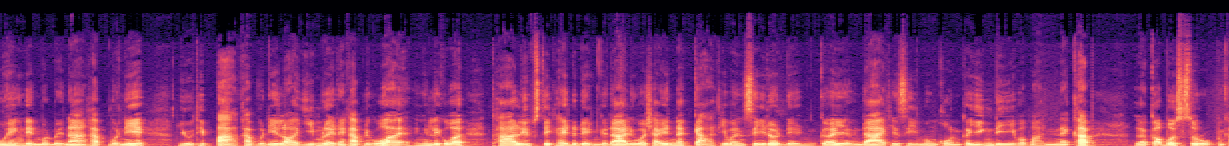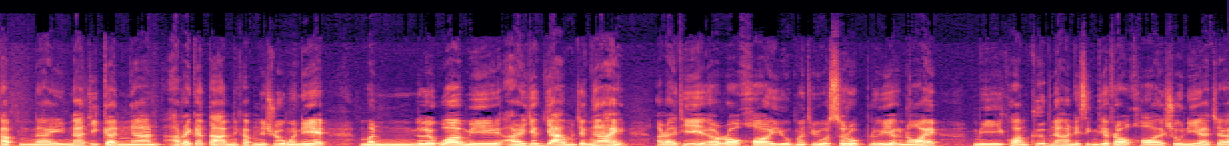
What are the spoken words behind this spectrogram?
ูเฮงเด่นบนใบหน้าครับ วันนี้อยู่ที่ปากครับ วันนี้รอยยิ้มเลยนะครับ หรือว่าเรียกว่าทาลิปสติกให้เด่นก็ได้ หรือว่าใช้หน้ากากที่มันสีโดดเด่นก็ยังได้ที่สีมงคลก็ยิ่งดีประมาณนี้นะครับ แล้วก็บทสรุปนะครับในหน้าที่การงานอะไรก็ตามนะครับในช่วงวันนี้ มันเรียกว่ามีอะไรยากๆมันจะง่าย อะไรที่รอคอยอยู่มันจะมีบทสรุปหรืออย่างน้อย มีความคืบหน้าในสิ่งที่รอคอยช่วงนี้อาจจะ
